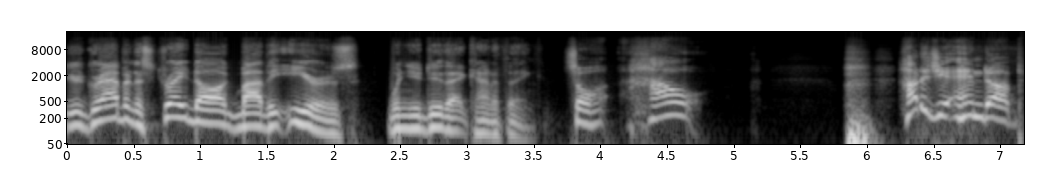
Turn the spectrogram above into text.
You're grabbing a stray dog by the ears when you do that kind of thing. So how how did you end up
